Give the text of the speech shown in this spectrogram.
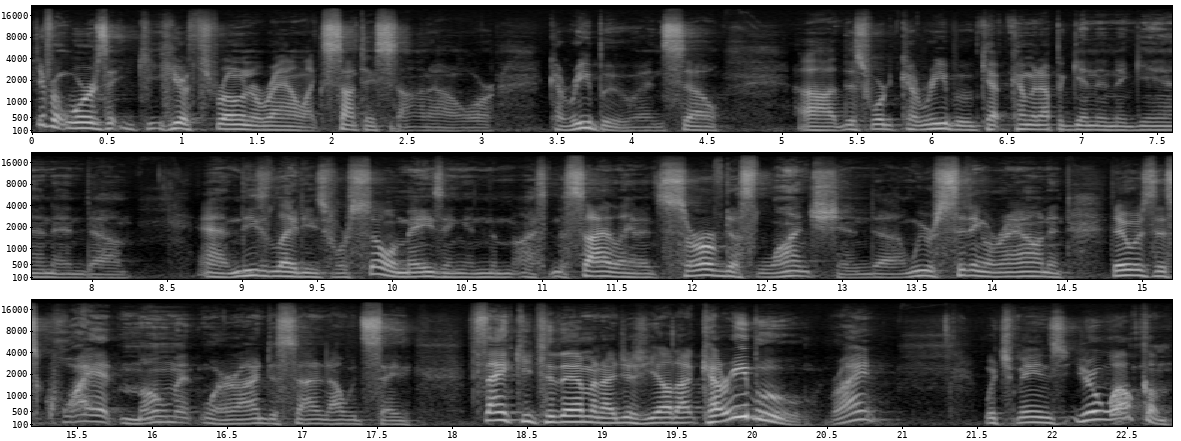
different words that you hear thrown around, like sante sana or karibu, and so uh, this word karibu kept coming up again and again, and. Um, and these ladies were so amazing in the Maasai land and served us lunch. And uh, we were sitting around, and there was this quiet moment where I decided I would say thank you to them, and I just yelled out, Karibu, right? Which means you're welcome.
